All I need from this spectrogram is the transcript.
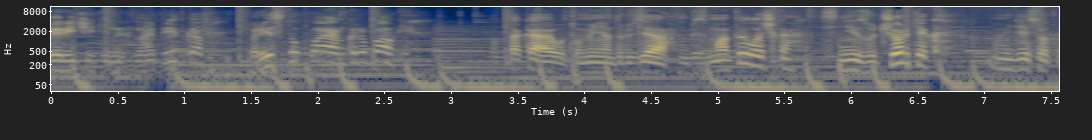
горячительных напитков. Приступаем к рыбалке. Вот такая вот у меня, друзья, безмотылочка. Снизу чертик. Ну, здесь вот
